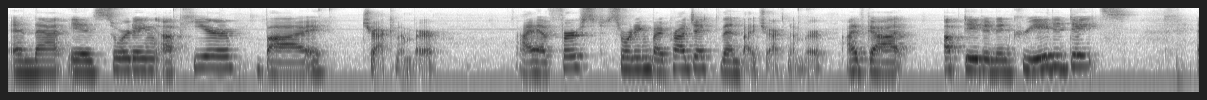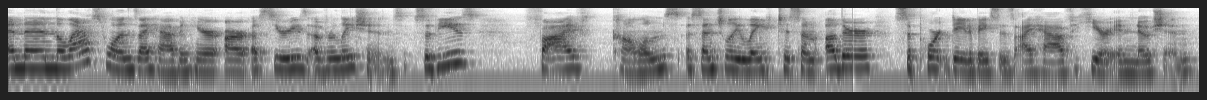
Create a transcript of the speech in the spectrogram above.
and that is sorting up here by track number. I have first sorting by project, then by track number. I've got updated and created dates, and then the last ones I have in here are a series of relations. So these five columns essentially link to some other support databases I have here in Notion.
